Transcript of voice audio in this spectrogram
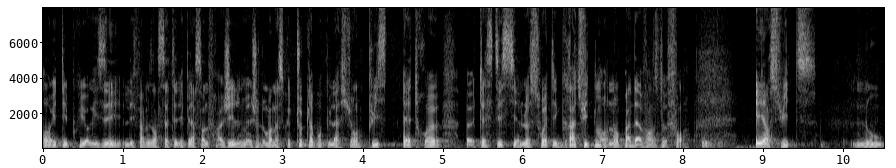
ont été priorisées les femmes enceintes et les personnes fragiles, mais je demande à ce que toute la population puisse être euh, testée si elle le souhaite et gratuitement, non pas d'avance de fonds. Et ensuite, nous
